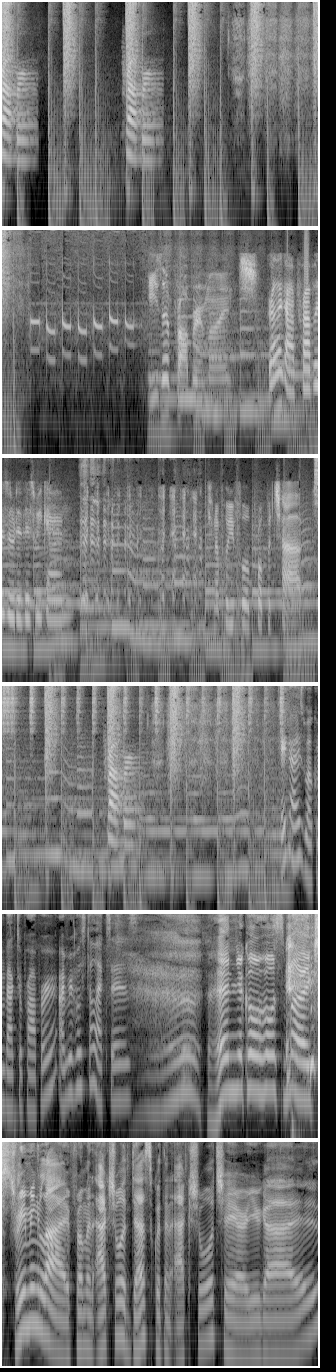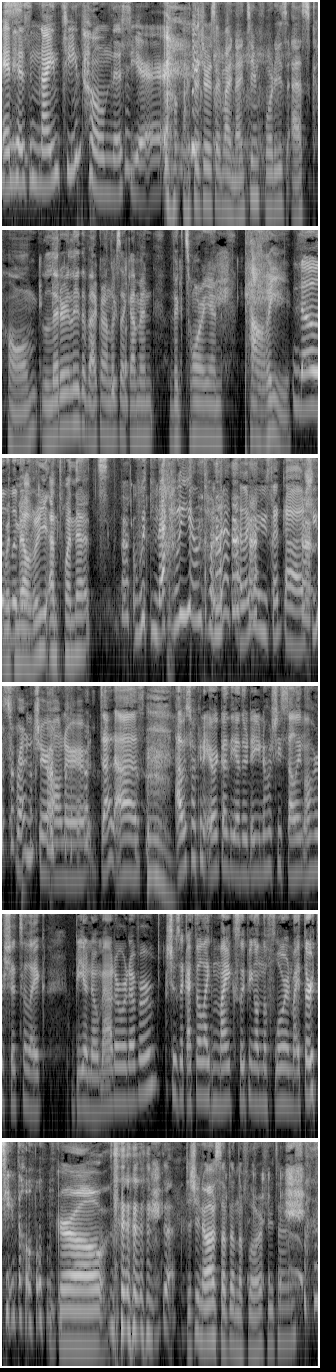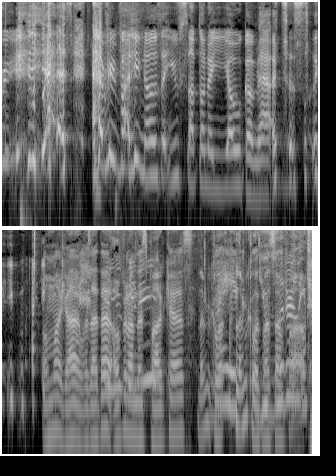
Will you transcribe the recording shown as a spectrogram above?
proper, proper, He's a proper munch. Girl, I got proper zooted this weekend. Can I put you for a proper chat? Proper. Hey guys, welcome back to Proper. I'm your host Alexis. And your co-host Mike, streaming live from an actual desk with an actual chair, you guys. In his 19th home this year. Oh, I thought you were saying my 1940s esque home. Literally, the background looks like I'm in Victorian Paris No, with literally. Marie Antoinette. With Marie Antoinette. I like how you said that. She's French, your honor. Dead ass. I was talking to Erika the other day. You know how she's selling all her shit to like be a nomad or whatever? She was like, I feel like Mike sleeping on the floor in my 13th home. Girl, did you know I've slept on the floor a few times? yes, everybody knows that you've slept on a yoga mat to sleep. Mike. Oh my god, was I that open on this podcast? Let me Mike, let me close myself literally- off.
